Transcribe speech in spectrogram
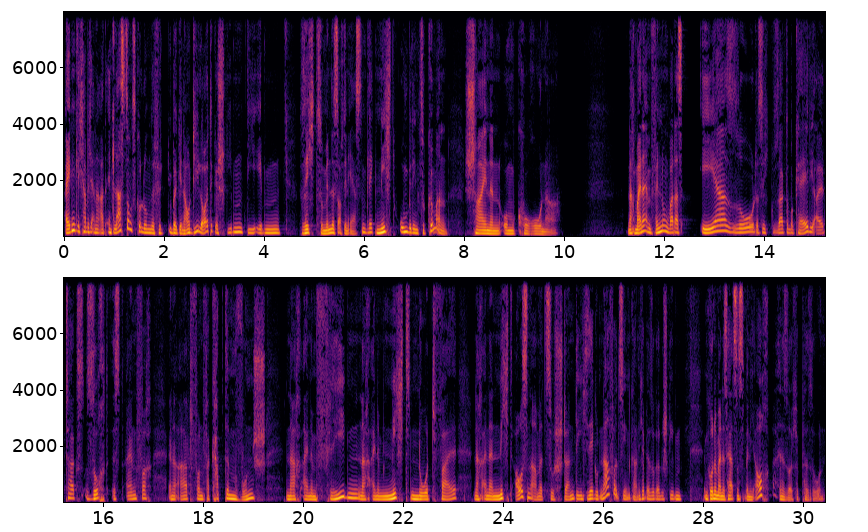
Eigentlich habe ich eine Art Entlastungskolumne für, über genau die Leute geschrieben, die eben sich zumindest auf den ersten Blick nicht unbedingt zu kümmern scheinen um Corona. Nach meiner Empfindung war das eher so, dass ich gesagt habe, okay, die Alltagssucht ist einfach eine Art von verkapptem Wunsch nach einem Frieden, nach einem Nicht-Notfall, nach einer Nicht-Ausnahmezustand, den ich sehr gut nachvollziehen kann. Ich habe ja sogar geschrieben, im Grunde meines Herzens bin ich auch eine solche Person.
